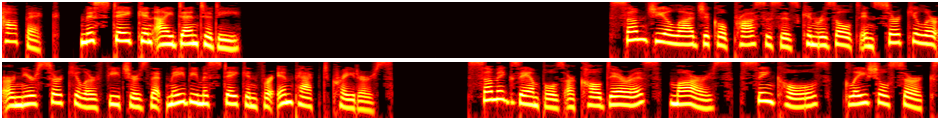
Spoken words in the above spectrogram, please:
Topic: Mistaken identity. Some geological processes can result in circular or near-circular features that may be mistaken for impact craters. Some examples are calderas, maars, sinkholes, glacial cirques,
